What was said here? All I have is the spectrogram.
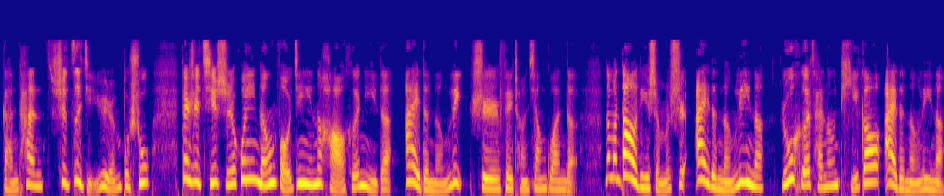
感叹是自己遇人不淑。但是其实婚姻能否经营的好，和你的爱的能力是非常相关的。那么到底什么是爱的能力呢？如何才能提高爱的能力呢？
